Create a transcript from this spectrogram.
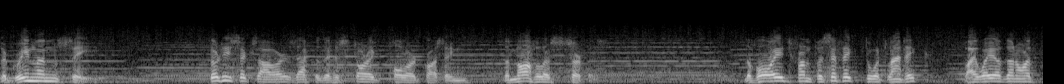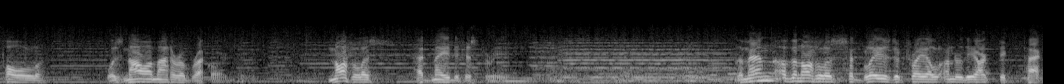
The Greenland Sea. 36 hours after the historic polar crossing, the Nautilus surfaced. The voyage from Pacific to Atlantic by way of the North Pole was now a matter of record. Nautilus had made history. The men of the Nautilus had blazed a trail under the Arctic pack,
